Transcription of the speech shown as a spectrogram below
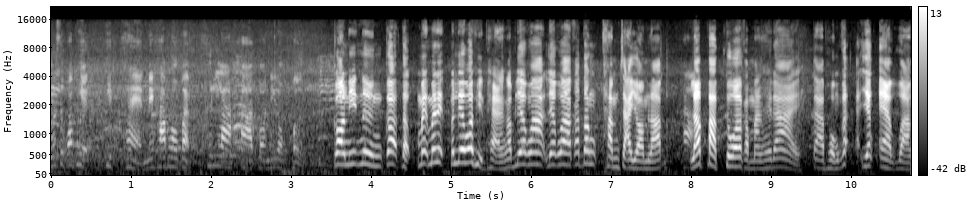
รู้สึกว่าผิดผิดแผนไหมคะพอแบบขึ้นราคาตอนนี้เราเปิด ก็นิดนึงก็แต่ไม่ไม่ได้ไม่เรียกว่าผิดแผนครับเรียกว่าเรียกว่าก็ต้องทำใจยอมรับ ค่ะ แล้วปรับตัวกับมันให้ได้ แต่ผมก็ยังแอบหวัง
